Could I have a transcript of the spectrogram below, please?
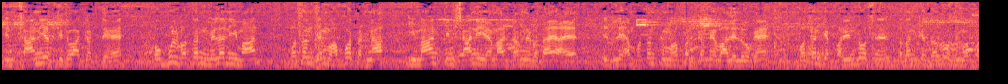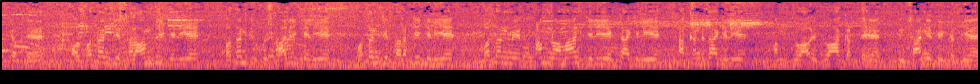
انسانیت کی دعا کرتے ہیں۔ حب الوطن ملن ایمان، وطن سے محبت رکھنا ایمان کی نشانی ہے، ہمارے دھرم نے بتایا ہے۔ اس لیے ہم وطن سے محبت کرنے والے لوگ ہیں۔ وطن کے پرندوں سے، وطن کے دروں سے محبت کرتے ہیں۔ اور وطن کی سلامتی کے لیے، وطن کی خوشحالی کے لیے وطن کی ترقی کے لیے، وطن میں امن و امان کے لیے، ایکتا کے لیے، اکھنڈتا کے لیے ہم دعا دعا کرتے ہیں، انسانیت کی کرتے ہیں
